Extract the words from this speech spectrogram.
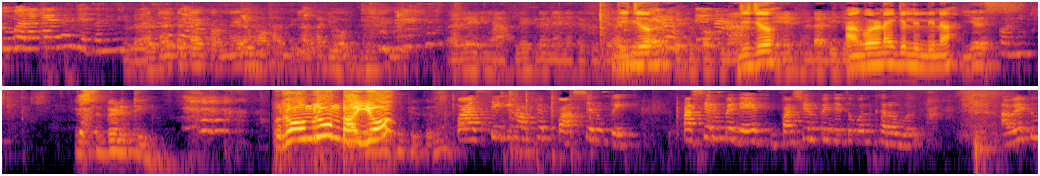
तुम्हाला काय नाही देत आणि मी जिजो. जिजो. आंघोळ नाही केलेली ना? रोम रोम भाइयों पाचशे की पाचशे रुपये. पाचशे रुपये दे पाचशे रुपये देतो पण खरं बोल. अबे तू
